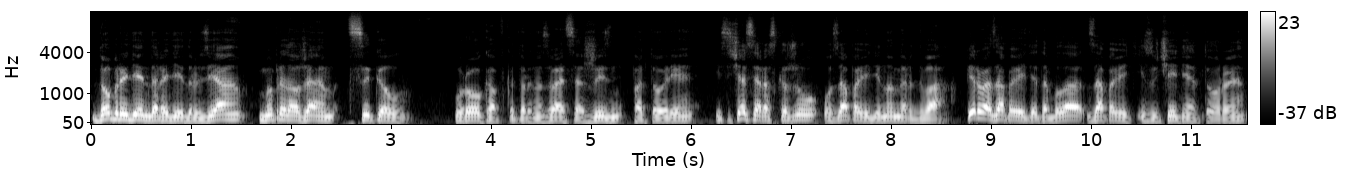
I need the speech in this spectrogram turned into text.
Добрый день, дорогие друзья! Мы продолжаем цикл уроков, который называется «Жизнь по Торе». И сейчас я расскажу о заповеди номер два. Первая заповедь – это была заповедь изучения Торы.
